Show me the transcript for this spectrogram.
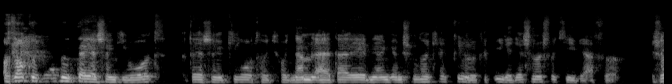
az akkor teljesen ki volt, teljesen ki volt, hogy, hogy nem lehet elérni engem, és mondom, hogy különöket ír egy SMS, hogy hívjál föl. És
